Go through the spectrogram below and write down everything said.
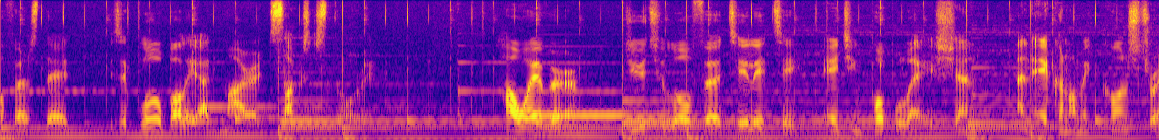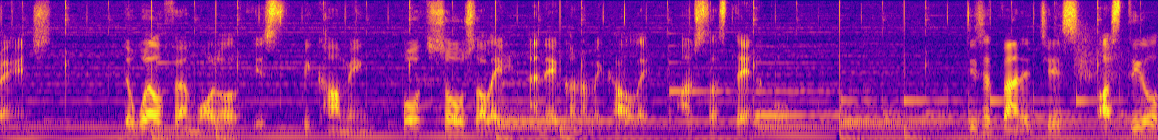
welfare state is a globally admired success story. However, due to low fertility, aging population and economic constraints, the welfare model is becoming both socially and economically unsustainable. Disadvantages are still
